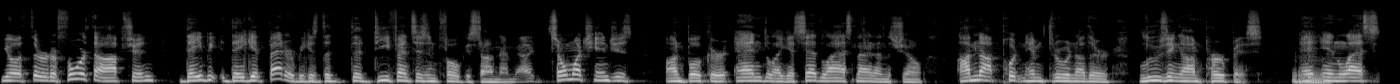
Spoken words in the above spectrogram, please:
you know a third or fourth option, they be, they get better because the the defense isn't focused on them. Uh, so much hinges on Booker and like I said last night on the show, I'm not putting him through another losing on purpose Mhm. unless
